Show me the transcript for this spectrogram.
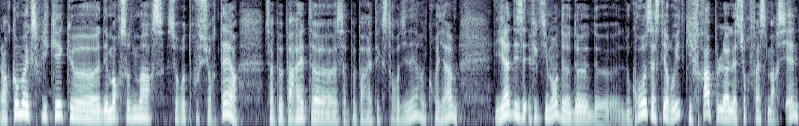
Alors comment expliquer que des morceaux de Mars se retrouvent sur Terre? Ça peut paraître, euh, ça peut paraître extraordinaire, incroyable. Il y a effectivement de, de, gros astéroïdes qui frappent la, la, surface martienne,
